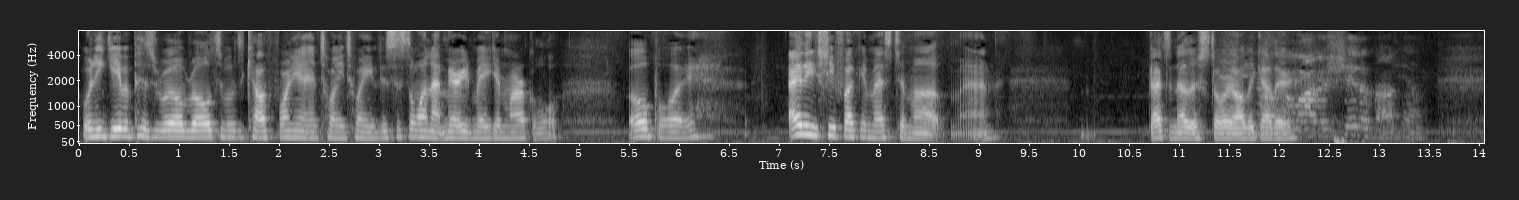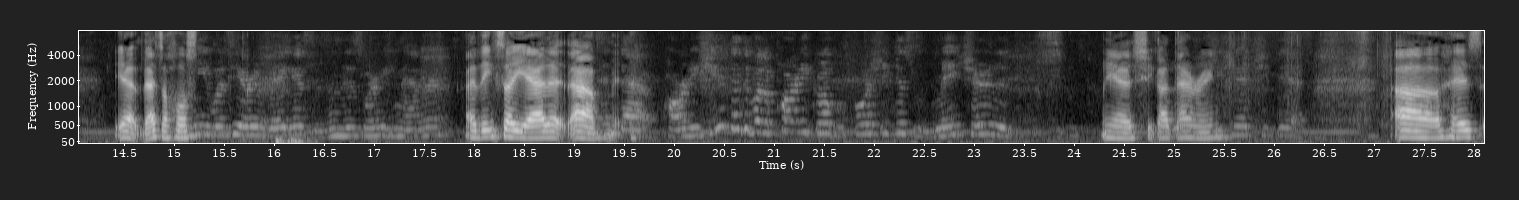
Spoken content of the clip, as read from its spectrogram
when he gave up his royal role to move to California in 2020. This is the one that married Meghan Markle. Oh boy. I think she fucking messed him up, man. That's another story altogether. a lot of shit about him. Yeah, that's a whole. When he was here in Vegas, isn't this where he met her? I think so. Yeah, that um. At that party, she Yeah, she got that ring. She did, she did. Uh, his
